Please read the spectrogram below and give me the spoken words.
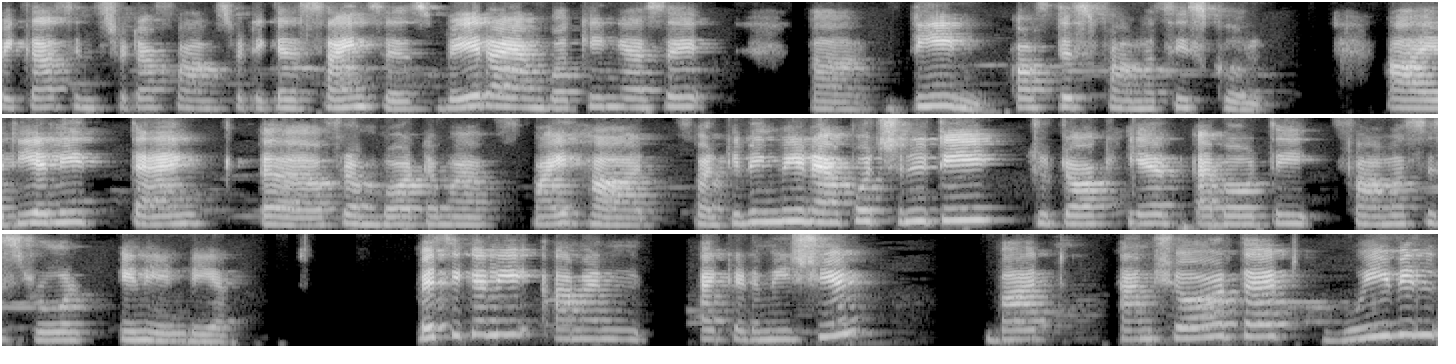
Vikas Institute of Pharmaceutical Sciences, where I am working as a uh, dean of this pharmacy school. I really thank uh, from bottom of my heart for giving me an opportunity to talk here about the pharmacist role in India. Basically, I'm an academician, but I'm sure that we will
